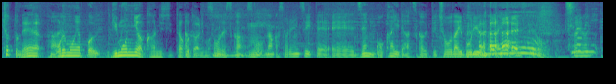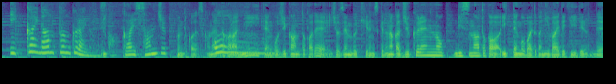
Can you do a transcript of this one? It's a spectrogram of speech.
ちょっとね、はい。俺もやっぱ疑問には感じてたことあります。そうですか、ん。そう。なんかそれについて、えー全5回で扱うっていう超大ボリュームのタイトルですけど。ちなみに1回何分くらいなんです1か回30分とかですかね。だから2.5時間とかで一応全部聞けるんですけどなんか熟練のリスナーとかは1.5倍とか2倍で聞いてるんで、あ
